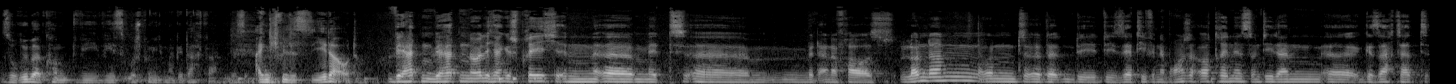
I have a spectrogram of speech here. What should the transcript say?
so rüberkommt, wie, wie es ursprünglich mal gedacht war. Das, eigentlich will es jeder Autor. Wir hatten, wir hatten neulich ein Gespräch in äh, mit, äh, mit einer Frau aus London und äh, die, die sehr tief in der Branche auch drin ist und die dann äh, gesagt hat,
